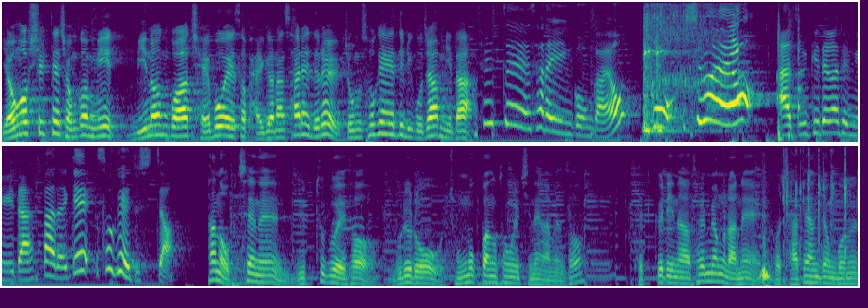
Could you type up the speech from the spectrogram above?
영업 실태 점검 및 민원과 제보에서 발견한 사례들을 좀 소개해드리고자 합니다. 실제 사례인 건가요? 이거 실화예요? 아주 기대가 됩니다. 빠르게 소개해 주시죠. 한 업체는 유튜브에서 무료로 종목 방송을 진행하면서 댓글이나 설명란에 더 자세한 정보는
